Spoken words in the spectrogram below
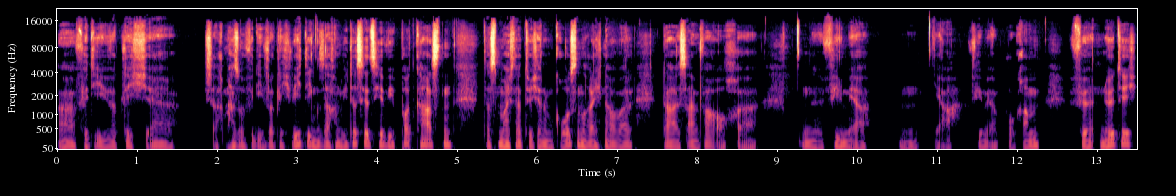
Äh, für die wirklich, äh, ich sag mal so, für die wirklich wichtigen Sachen, wie das jetzt hier, wie Podcasten, das mache ich natürlich an einem großen Rechner, weil da ist einfach auch äh, viel mehr hm, ja, viel mehr Programm für nötig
